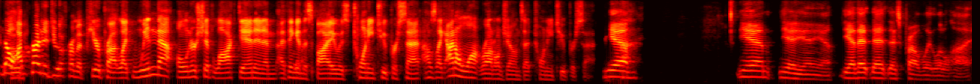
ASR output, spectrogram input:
no, move. I'm trying to do it from a pure pro. Like when that ownership locked in, and um, I think in the spy it was 22%. I was like, I don't want Ronald Jones at 22%. yeah, yeah, yeah, yeah, yeah, yeah. That that that's probably a little high.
